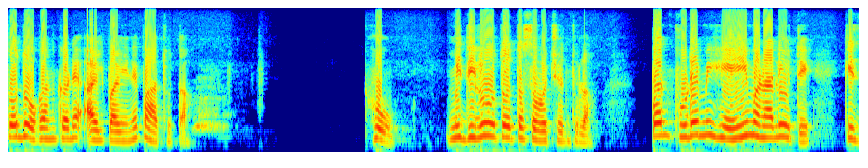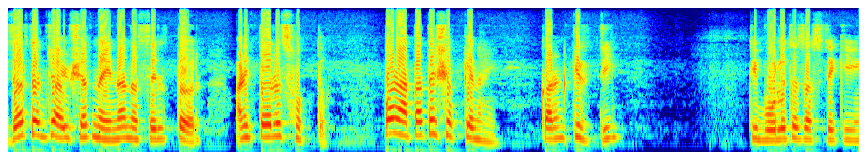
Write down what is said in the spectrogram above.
तो दोघांकडे आईपाईने पाहत होता. हो मी दिलं होतं तसं वचन तुला. पण पुढे मी हेही म्हणाले होते की जर त्यांच्या आयुष्यात नैना नसेल तर आणि तरच फक्त. पण आता ते शक्य नाही. कारण कीर्ती ती बोलतच असते की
